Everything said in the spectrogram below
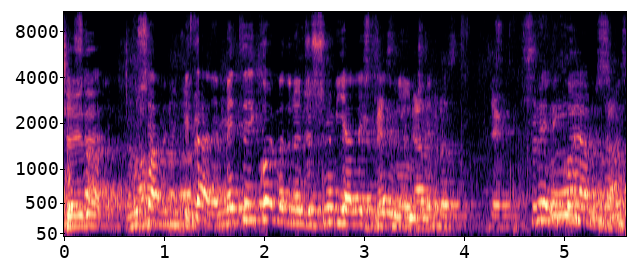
Şeyde Musa bir tane metreyi koymadan önce şunu bir yerleştirelim önce. Şuraya bir koyar mısınız?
